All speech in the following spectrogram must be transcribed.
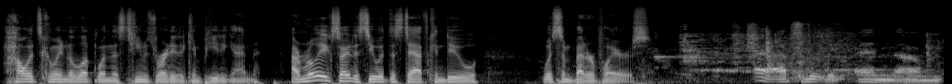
how it's going to look when this team's ready to compete again. I'm really excited to see what the staff can do with some better players. Yeah, absolutely. And, um,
